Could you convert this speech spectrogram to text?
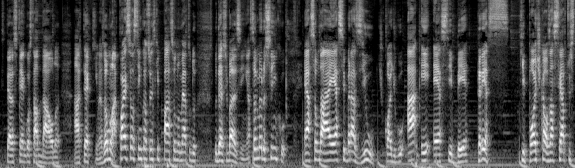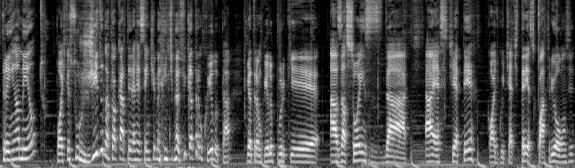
Espero que você tenha gostado da aula até aqui. Mas vamos lá, quais são as cinco ações que passam no método do Décio Bazinho? Ação número 5 é a ação da AES Brasil, de código AESB3, que pode causar certo estranhamento pode ter surgido na tua carteira recentemente, mas fica tranquilo, tá? Fica tranquilo porque as ações da ASTET, código TET 3, 4 e 11,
